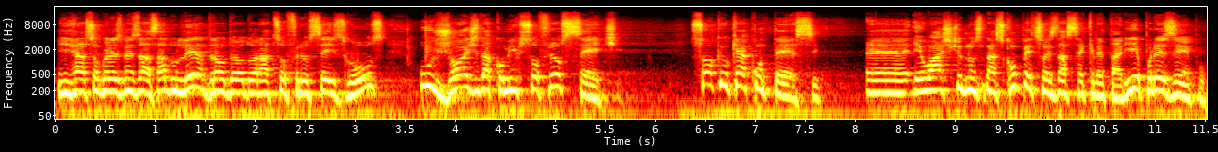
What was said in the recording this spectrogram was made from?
Em relação ao goleiro passado, o Leandrão do Eldorado sofreu seis gols, o Jorge da Comigo sofreu sete. Só que o que acontece? É, eu acho que nos, nas competições da secretaria, por exemplo,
